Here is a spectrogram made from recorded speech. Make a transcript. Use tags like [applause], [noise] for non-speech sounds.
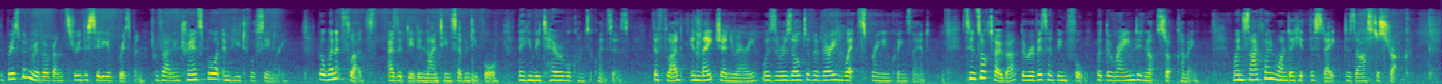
The Brisbane River runs through the city of Brisbane, providing transport and beautiful scenery. But when it floods, as it did in 1974, there can be terrible consequences. The flood in late January was the result of a very wet spring in Queensland. Since October, the rivers had been full, but the rain did not stop coming. When Cyclone Wanda hit the state, disaster struck.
